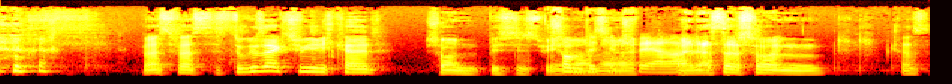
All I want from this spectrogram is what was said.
Was, was hast du gesagt? Schwierigkeit? Schon ein bisschen schwerer. Schon ein bisschen ne? schwerer. Weil das ist schon krass.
